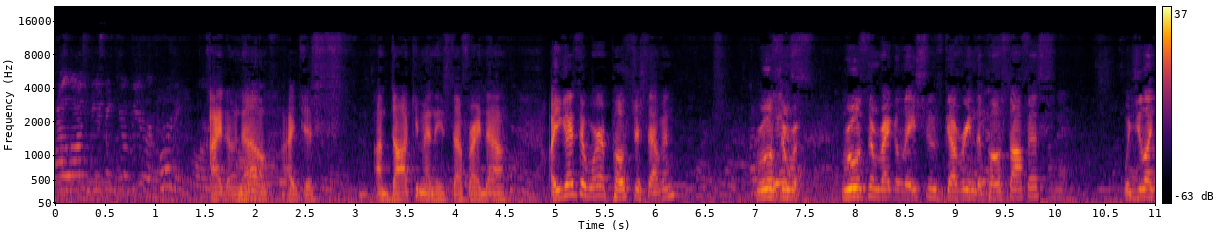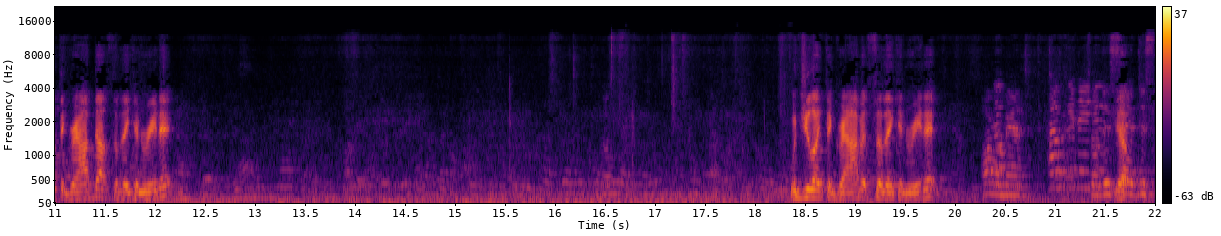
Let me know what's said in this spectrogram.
How long do you think you'll be recording for? I don't know. I just I'm documenting stuff right now. Are you guys aware of Poster Seven? Rules and Yes. rules and regulations governing the post office. Would you like to grab that so they can read it? Would you like to grab it so they can read it? All right, man. How can I So do? this Yep. said, just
